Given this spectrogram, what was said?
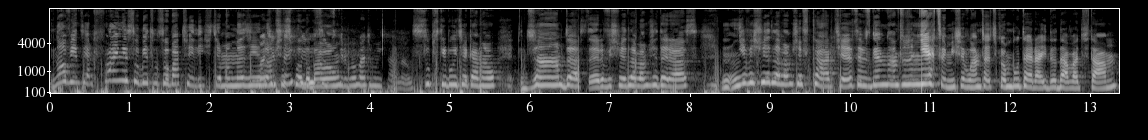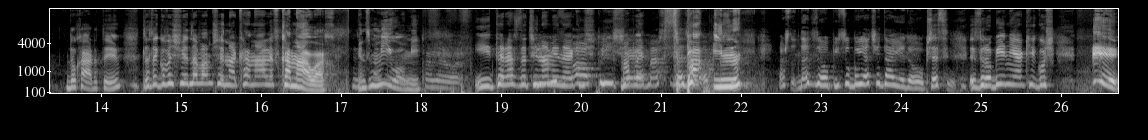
No więc jak fajnie sobie to zobaczyliście, mam nadzieję, że Wam się spodobało. subskrybować mój kanał. Subskrybujcie kanał Jump Duster, wyświetla Wam się teraz, nie wyświetla Wam się w karcie, ze względu na to, że nie chce mi się włączać komputera i dodawać tam do karty, dlatego wyświetla Wam się na kanale w kanałach, więc miło mi. I teraz zaczynamy na jakąś opisie mapę masz Spain. Masz to dać do opisu, bo ja cię daję do opisu. Przez zrobienie jakiegoś y,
